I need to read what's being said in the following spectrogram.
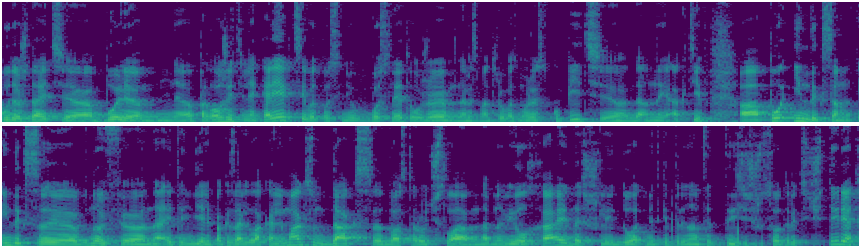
буду ждать более продолжительной коррекции. Вот после, после этого уже рассмотрю возможность купить данный актив. По индексам. Индекс вновь Э, на этой неделе показали локальный максимум. DAX 22 числа обновил хай, дошли до отметки 13634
